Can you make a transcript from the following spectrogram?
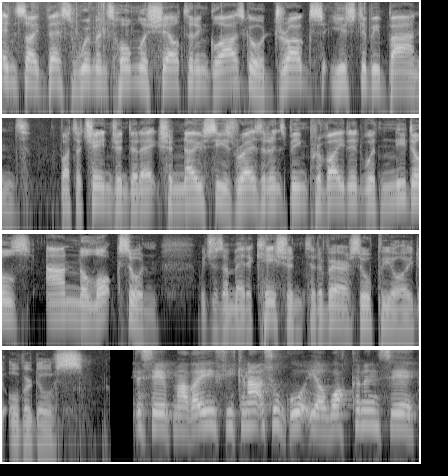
Inside this women's homeless shelter in Glasgow, drugs used to be banned. But a change in direction now sees residents being provided with needles and naloxone, which is a medication to reverse opioid overdose. They saved my life. You can actually go to your worker and say,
